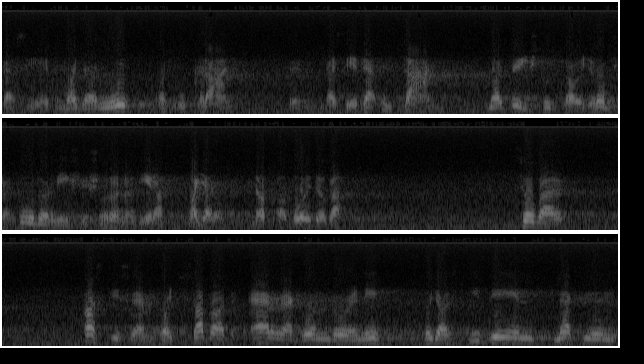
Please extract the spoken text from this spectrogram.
beszélt magyarul az ukrán beszéde után, mert ő is tudta, hogy Romzsa Tódor végső soron azért a magyaroknak a boldoga. Szóval azt hiszem, hogy szabad erre gondolni, hogy az idén nekünk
